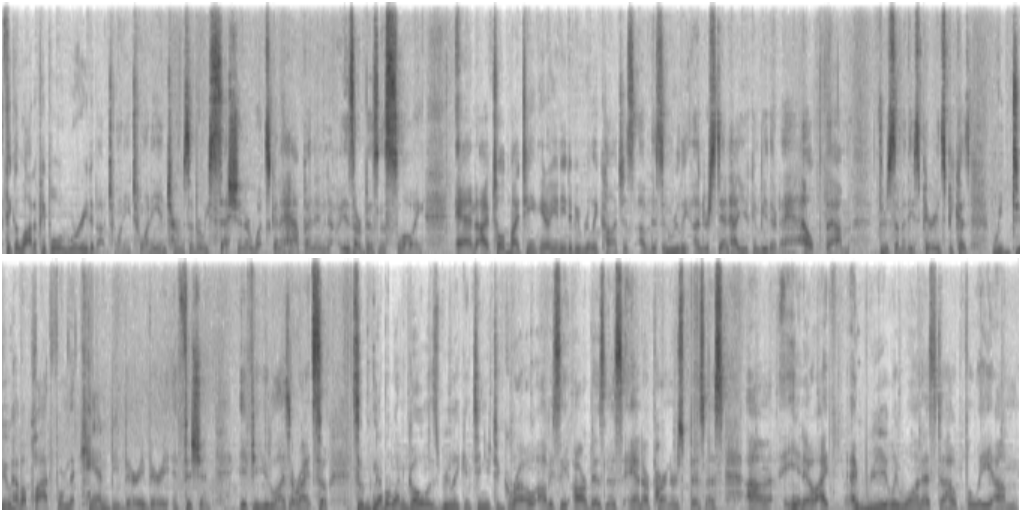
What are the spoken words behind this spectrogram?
I think a lot of people are worried about 2020 in terms of a recession or what's going to happen and is our business slowing. And I've told my team, you know, you need to be really conscious of this and really understand how you can be there to help them through some of these periods because we do have a platform that can be very, very efficient if you utilize it right. So, so number one goal is really continue to grow, obviously our business and our partners' business. Uh, you know, I, I really want us to hopefully, um,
